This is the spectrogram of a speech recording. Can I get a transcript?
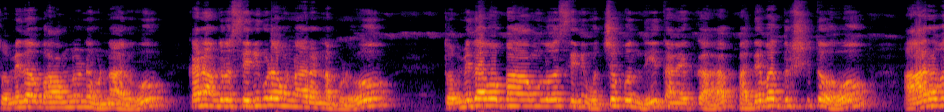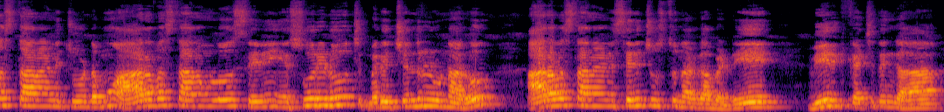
తొమ్మిదవ భావంలోనే ఉన్నారు. కానీ అందులో శని కూడా ఉన్నారన్నప్పుడు తొమ్మిదవ భావంలో శని వచ్చపొంది తన యొక్క పదవ దృష్టితో ఆరవ స్థానాన్ని చూడటము ఆరవ స్థానంలో శని సూర్యుడు మరియు చంద్రుడు ఉన్నారు. ఆరవ స్థానాన్ని శని చూస్తున్నారు కాబట్టి వీరికి ఖచ్చితంగా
